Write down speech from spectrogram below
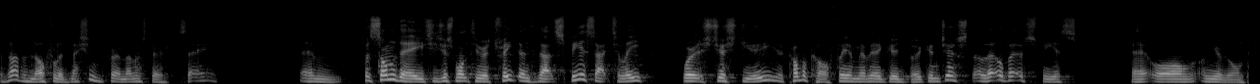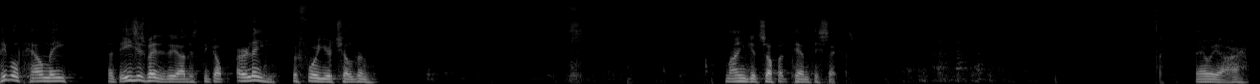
Is that an awful admission for a minister to say? Um, but some days you just want to retreat into that space, actually, where it's just you, a cup of coffee, and maybe a good book, and just a little bit of space uh, all on your own. People tell me that the easiest way to do that is to get up early before your children. Mine gets up at 10 to 6. There we are.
